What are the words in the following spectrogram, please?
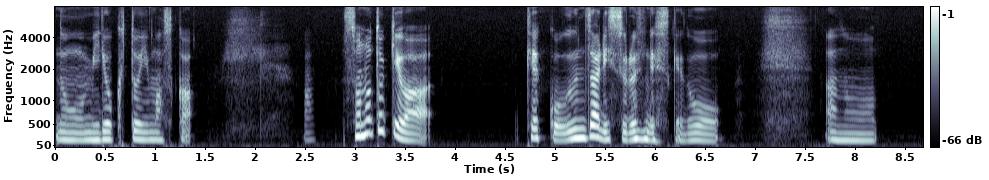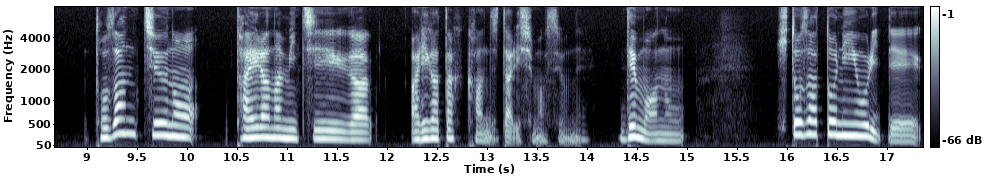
の魅力と言いますか。その時は結構うんざりするんですけどあの登山中の平らな道がありがたく感じたりしますよね。でもあの人里に降りて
